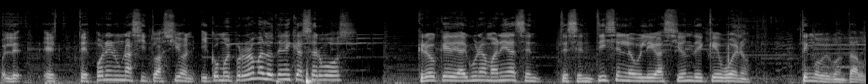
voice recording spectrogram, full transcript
O le- es- te ponen en una situación. Y como el programa lo tenés que hacer vos, creo que de alguna manera te sentís en la obligación de que, bueno, tengo que contarlo.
